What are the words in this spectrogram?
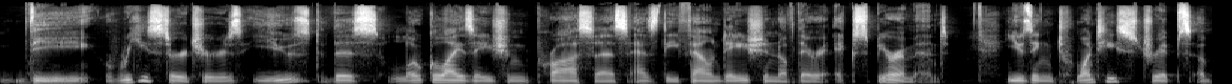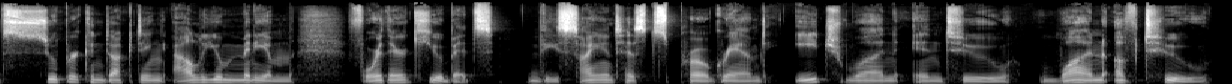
The researchers used this localization process as the foundation of their experiment. Using 20 strips of superconducting aluminium for their qubits, the scientists programmed each one into one of two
